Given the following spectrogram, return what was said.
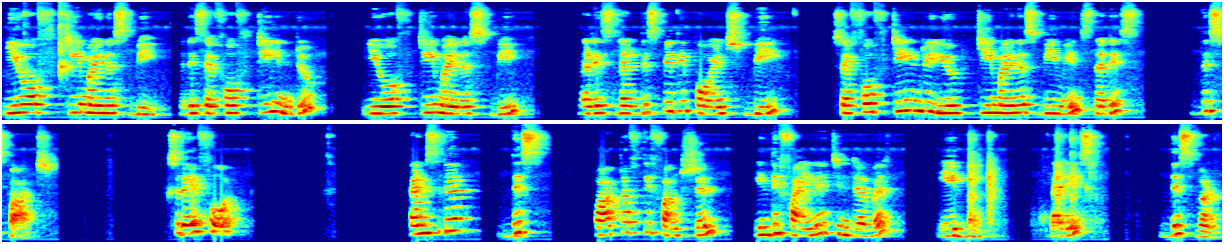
u of t minus b. That is f of t into u of t minus b. That is let this be the point b. So f of t into u t minus b means that is this part. So therefore consider this part of the function in the finite interval AB. That is this one.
